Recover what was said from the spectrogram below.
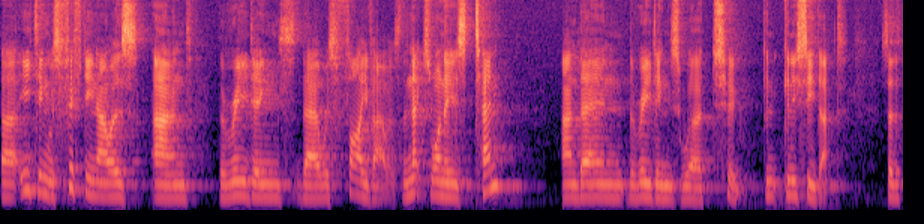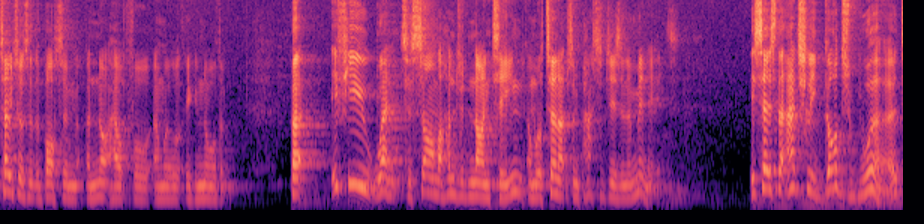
uh, eating was 15 hours and the readings there was five hours? The next one is 10, and then the readings were two. Can, can you see that? So the totals at the bottom are not helpful and we'll ignore them. But if you went to Psalm 119, and we'll turn up some passages in a minute, it says that actually God's word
